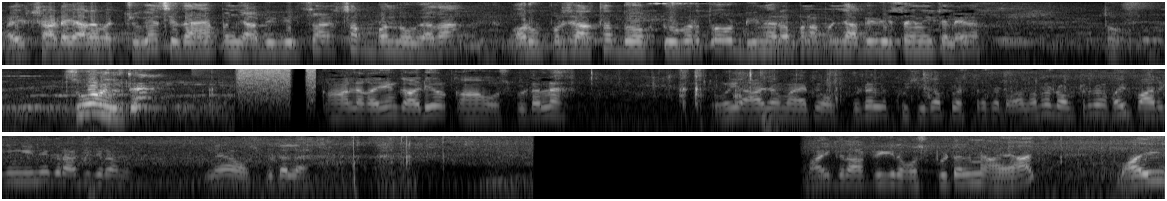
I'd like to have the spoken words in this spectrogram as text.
भाई। साढ़े ग्यारह बज चुके हैं सीधा है पंजाबी विरसा सब बंद हो गया था और ऊपर से आता दो अक्टूबर तो डिनर अपना पंजाबी विरसा में ही चलेगा। तो सुबह मिलते हैं। कहाँ लगाई है गाड़ी और कहाँ हॉस्पिटल है? तो भाई आज हम आए थे हॉस्पिटल खुशी का प्लस्तर कटवाना था डॉक्टर ने भाई पार्किंग ही नहीं ग्राफिक में। नया हॉस्पिटल है। भाई ग्राफिक हॉस्पिटल में आया आज। भाई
